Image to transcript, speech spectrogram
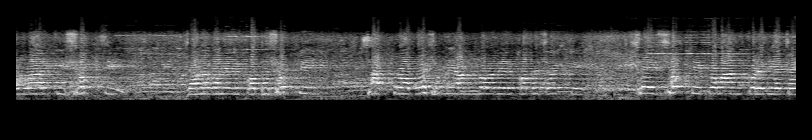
আল্লাহর কি শক্তি? জনগণের কত শক্তি? ছাত্র বৈষম্য আন্দোলনের কত শক্তি? সেই শক্তি প্রমাণ করে দিয়েছে।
